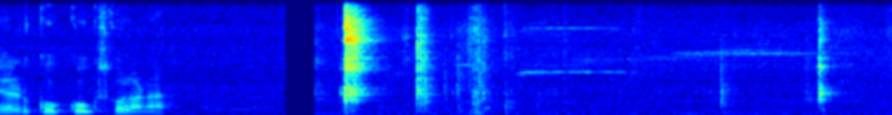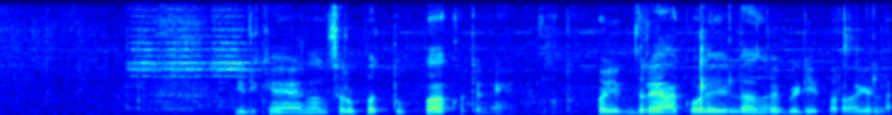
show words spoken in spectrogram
ಒಂದೆರಡು ಕೂಗ್ ಕೂಗಿಸ್ಕೊಳ್ಳೋಣ. ಇದಕ್ಕೆ ನಾನು ಸ್ವಲ್ಪ ತುಪ್ಪ ಹಾಕೋತೀನಿ ತುಪ್ಪ ಇದ್ದರೆ ಹಾಕೊಳ್ಳಿ ಇಲ್ಲ ಅಂದರೆ ಬಿಡಿ, ಪರವಾಗಿಲ್ಲ.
